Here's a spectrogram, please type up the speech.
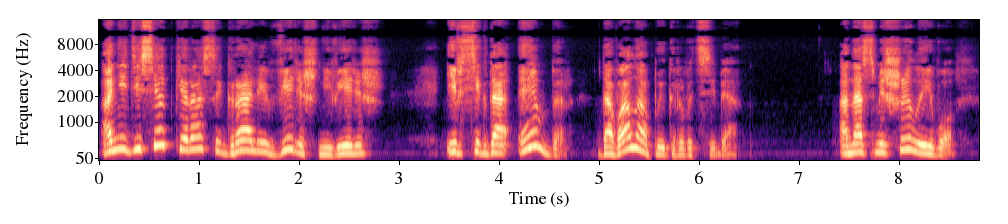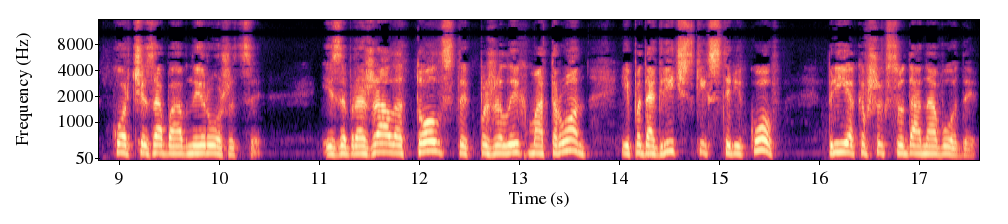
Они десятки раз играли в «веришь, не веришь», и всегда Эмбер давала обыгрывать себя. Она смешила его, корча забавные рожицы — изображала толстых пожилых матрон и подогрических стариков, приехавших сюда на воды.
